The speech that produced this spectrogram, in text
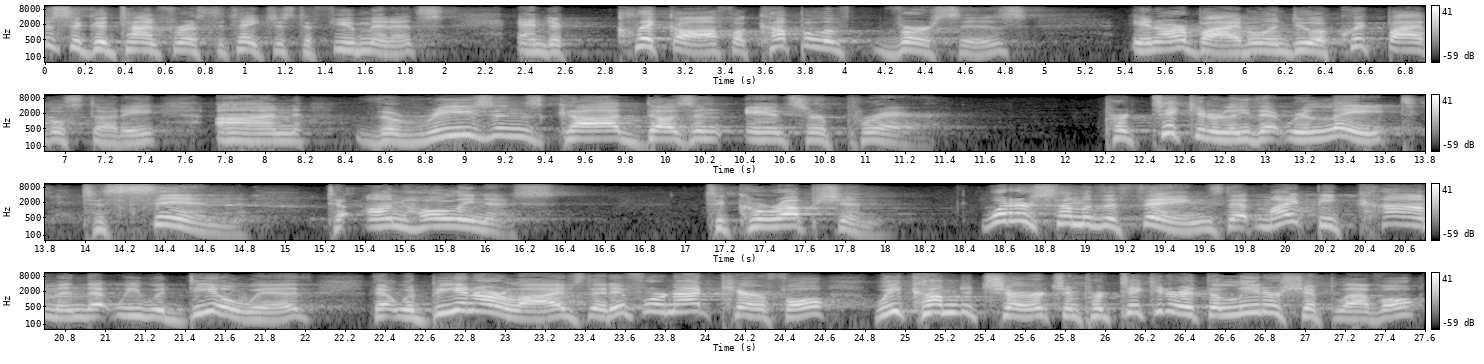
This is a good time for us to take just a few minutes and to click off a couple of verses in our Bible and do a quick Bible study on the reasons God doesn't answer prayer, particularly that relate to sin, to unholiness, to corruption what are some of the things that might be common that we would deal with that would be in our lives that if we're not careful, we come to church, in particular at the leadership level,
